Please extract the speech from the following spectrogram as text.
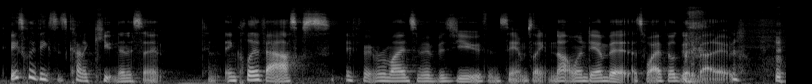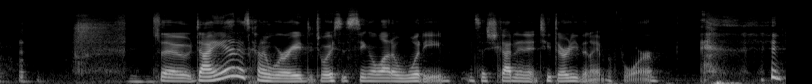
he basically thinks it's kind of cute and innocent. And Cliff asks if it reminds him of his youth, and Sam's like, "Not one damn bit. That's why I feel good about it." Mm-hmm. so Diane is kind of worried. Joyce is seeing a lot of Woody, and says she got in at two thirty the night before. And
